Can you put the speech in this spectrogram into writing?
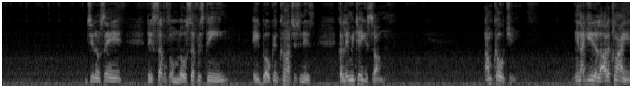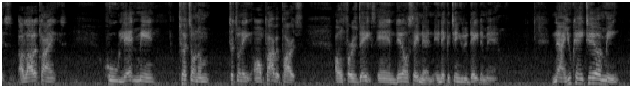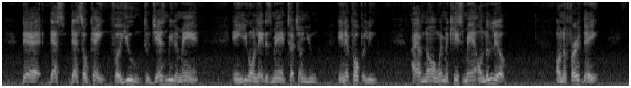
You see what I'm saying? They suffer from low self-esteem, a broken consciousness. Cause let me tell you something. I'm coaching. And I get a lot of clients, a lot of clients who let men touch on them touch on they on private parts on first dates and they don't say nothing and they continue to date the man. Now you can't tell me that that's that's okay for you to just meet a man and you gonna let this man touch on you inappropriately. I have known women kiss men on the lip on the first date.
